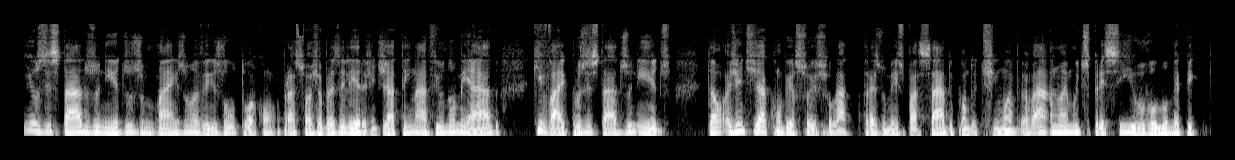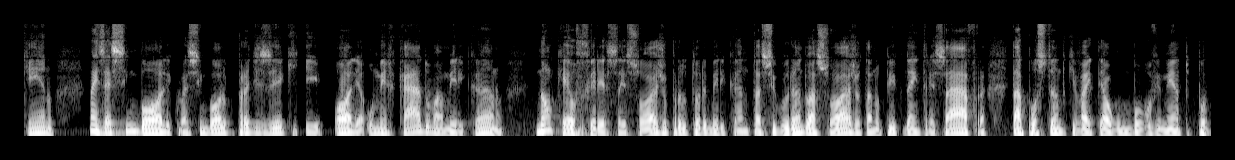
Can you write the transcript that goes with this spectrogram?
e os Estados Unidos, mais uma vez, voltou a comprar soja brasileira. A gente já tem navio nomeado que vai para os Estados Unidos. Então, a gente já conversou isso lá atrás, no mês passado, quando tinha uma. Ah, não é muito expressivo, o volume é pequeno mas é simbólico. É simbólico para dizer que, olha, o mercado americano não quer oferecer soja, o produtor americano está segurando a soja, está no pico da entre-safra, está apostando que vai ter algum movimento por,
